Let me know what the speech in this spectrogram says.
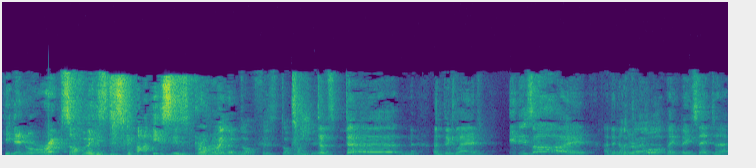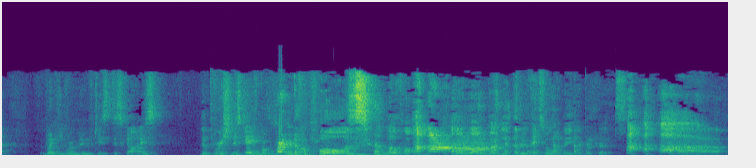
he then rips off his disguise front Ripped off his dog dun, shit. dun, dun, and declared, It is I! And then on the report, they, they said uh, when he removed his disguise, the parishioners gave him a round of applause. Oh, oh, well done. You've proved us all to be hypocrites. a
